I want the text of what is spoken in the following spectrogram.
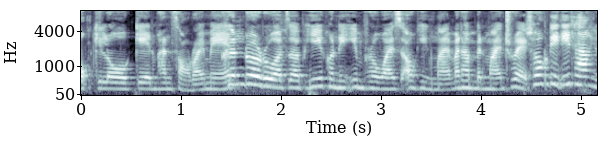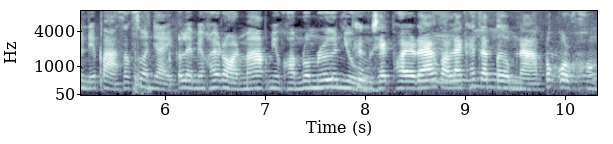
6 กิโลเกณฑ์พันสองร้อยเมตร ขึ้นรัวๆ เจอพี่คนนี้อิมพรไวส์เอากิ่งไม้มาทำเป็นไม้เทรดโชคดีที่ทางอยู่ในป่าสักส่วนใหญ่ก็เลยไม่ค่อยร้อนมากมีความร่มรื่นอยู่ถึงเช็คพอยต์แรกตอนแรกแค่จะเติมน้ำปรากฏของ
